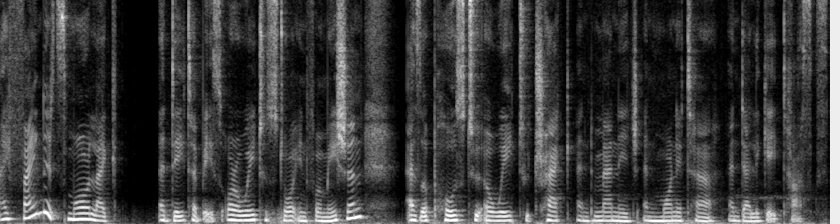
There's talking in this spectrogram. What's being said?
I find it's more like a database or a way to store information as opposed to a way to track and manage and monitor and delegate tasks.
